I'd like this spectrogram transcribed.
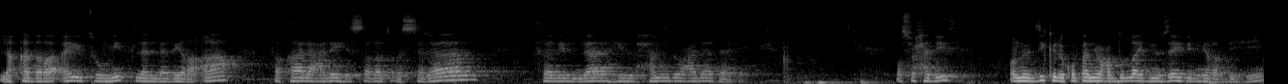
لقد رأيت مثل الذي رأى. فقال عليه الصلاة والسلام فلله الحمد على ذلك. Dans ce hadith, on nous dit que le compagnon Abdullah ibn Zayd ibn Rabbihi,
